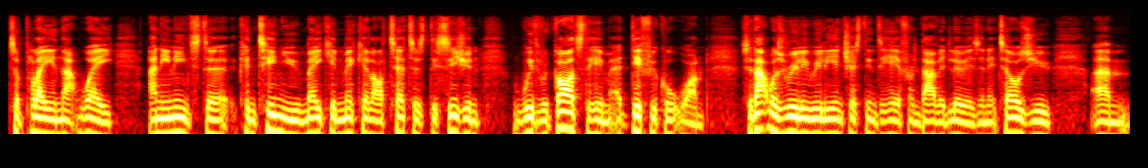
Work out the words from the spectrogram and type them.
to play in that way, and he needs to continue making Mikel Arteta's decision with regards to him a difficult one. So that was really really interesting to hear from David Luiz, and it tells you. Um,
